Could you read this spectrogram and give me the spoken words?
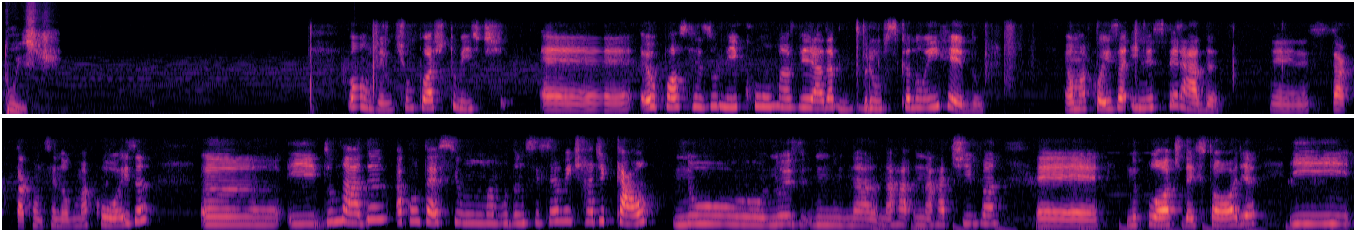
twist? Bom, gente, um plot twist. É, Eu posso resumir com uma virada brusca no enredo. É uma coisa inesperada. É, tá, tá acontecendo alguma coisa ah, e do nada acontece uma mudança extremamente radical no, no na, na narrativa, é, no plot da história. E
